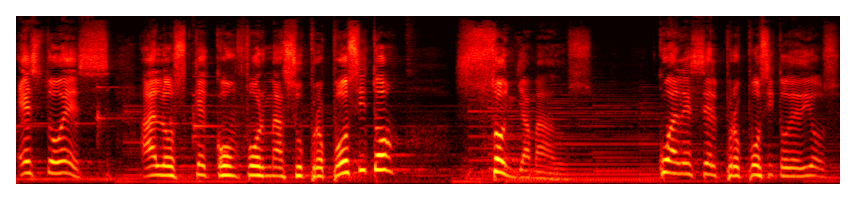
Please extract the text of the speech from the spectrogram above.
esto es a los que conforme a su propósito son llamados. ¿Cuál es el propósito de Dios?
